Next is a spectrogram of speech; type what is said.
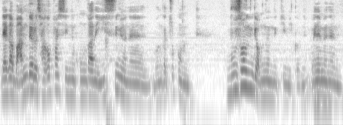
내가 마음대로 작업할 수 있는 공간에 있으면은 뭔가 조금 무서운 게 없는 느낌이 있거든요. 왜냐면은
